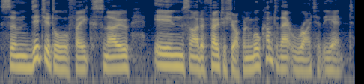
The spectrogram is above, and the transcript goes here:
some digital fake snow inside of Photoshop, and we'll come to that right at the end.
